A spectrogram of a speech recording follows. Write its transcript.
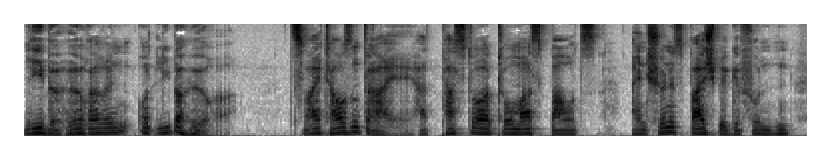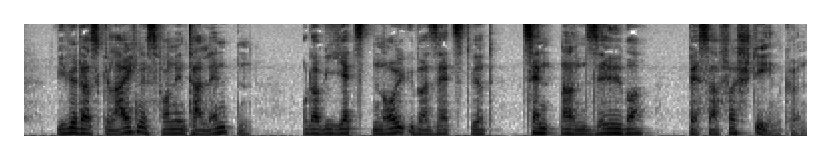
Liebe Hörerinnen und lieber Hörer, 2003 hat Pastor Thomas Bautz ein schönes Beispiel gefunden, wie wir das Gleichnis von den Talenten oder wie jetzt neu übersetzt wird, Zentnern Silber besser verstehen können.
